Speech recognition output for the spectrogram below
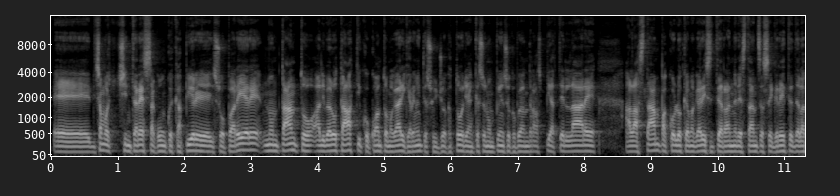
eh, diciamo ci interessa comunque capire il suo parere, non tanto a livello tattico quanto magari chiaramente sui giocatori, anche se non penso che poi andrà a spiattellare alla stampa quello che magari si terrà nelle stanze segrete della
